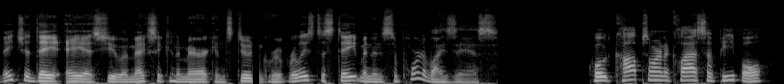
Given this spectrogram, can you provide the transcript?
Mecha de ASU, a Mexican American student group, released a statement in support of Isaias. Quote, cops aren't a class of people,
